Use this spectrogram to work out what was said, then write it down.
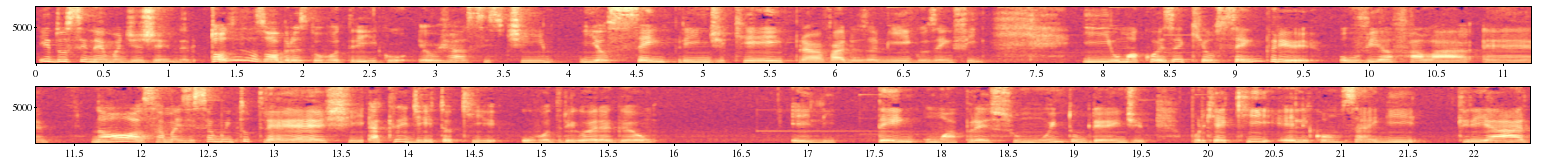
e do cinema de gênero. Todas as obras do Rodrigo eu já assisti e eu sempre indiquei para vários amigos, enfim. E uma coisa que eu sempre ouvia falar é: nossa, mas isso é muito trash. Acredito que o Rodrigo Aragão ele tem um apreço muito grande, porque aqui ele consegue criar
